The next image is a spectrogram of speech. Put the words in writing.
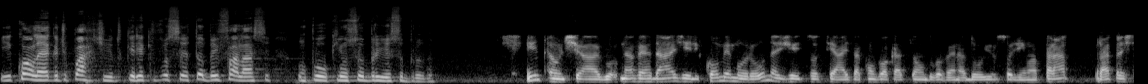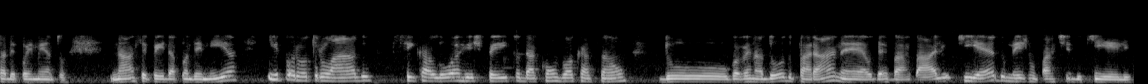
e colega de partido. Queria que você também falasse um pouquinho sobre isso, Bruno. Então, Tiago, na verdade, ele comemorou nas redes sociais a convocação do governador Wilson Lima para prestar depoimento na CPI da pandemia e, por outro lado, se calou a respeito da convocação do governador do Pará, né, Helder Barbalho, que é do mesmo partido que ele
